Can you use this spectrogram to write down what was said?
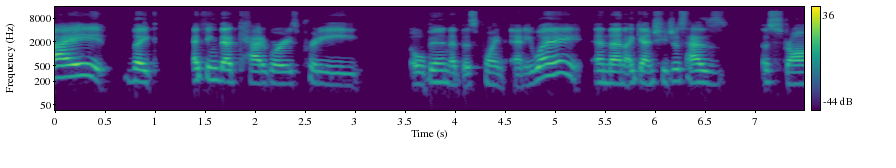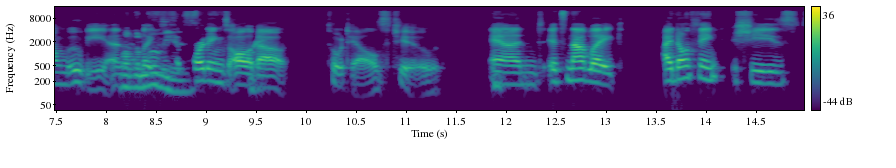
I like I think that category is pretty open at this point anyway. And then again, she just has a strong movie and well, like movie supporting's all great. about coattails too. Mm-hmm. And it's not like i don't think she's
